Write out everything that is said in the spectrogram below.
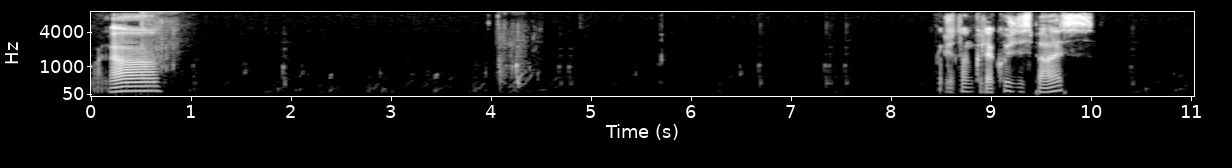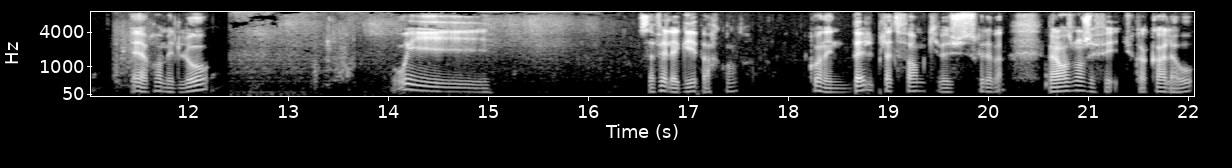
Voilà. Faut que la couche disparaisse. Et après on met de l'eau. Oui Ça fait laguer par contre. Du coup on a une belle plateforme qui va jusque là-bas. Malheureusement j'ai fait du caca là-haut.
